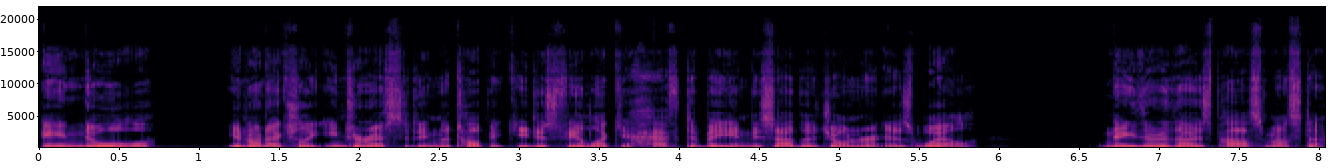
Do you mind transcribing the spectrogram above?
and or you're not actually interested in the topic, you just feel like you have to be in this other genre as well. Neither of those pass muster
